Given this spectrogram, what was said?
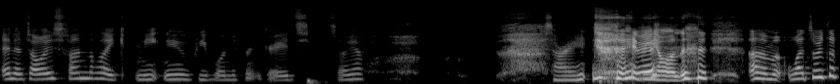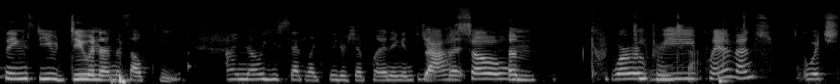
and it's always fun to like meet new people in different grades so yeah Sorry, I had to yawn. um, what sorts of things do you do in MSLT? I know you said like leadership planning and stuff, yeah but so um, into we plan events, which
